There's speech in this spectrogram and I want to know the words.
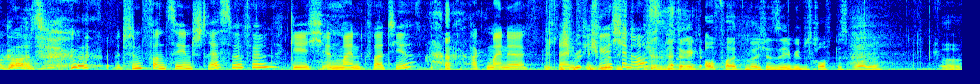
Oh Gott. Mit fünf von zehn Stresswürfeln gehe ich in mein Quartier, pack meine kleinen ich würd Figürchen dich, aus. Ich würde dich direkt aufhalten, weil ich ja sehe, wie du drauf bist gerade. Äh,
